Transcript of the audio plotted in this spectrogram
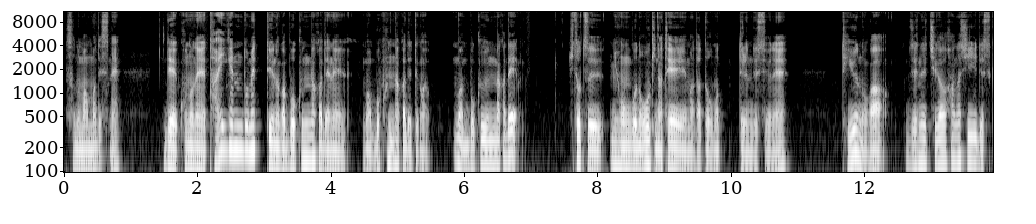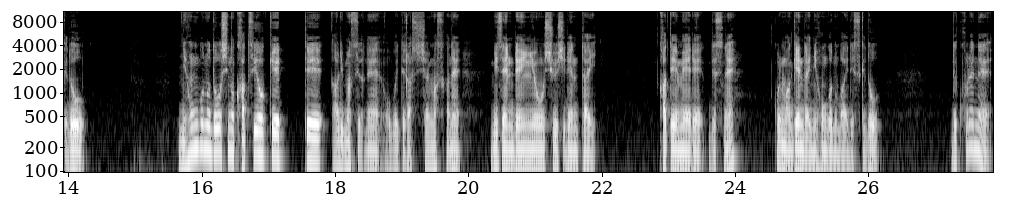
そのまんまですね。で、このね、体言止めっていうのが僕の中でね、まあ、僕の中でっていうか、まあ、僕の中で一つ日本語の大きなテーマだと思ってるんですよね。っていうのが、全然違う話ですけど、日本語の動詞の活用形ってありますよね。覚えてらっしゃいますかね。未然連用終始連帯仮定命令ですね。これまあ現代日本語の場合ですけど。で、これね、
